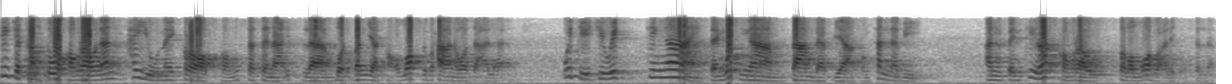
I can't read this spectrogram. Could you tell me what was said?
ที่จะทำตัวของเรานั้นให้อยู่ในกรอบของศาสนาอิสลาม บทบัญญัติของอัลลอฮฺ سبحانه และ تعالى วิถีชีวิตที่ง่าย แต่งดงามตามแบบอย่างของท่านนาบี อันเป็นที่รักของเราสัลลัลลอฮุอะลัยฮิวะสัลลัม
